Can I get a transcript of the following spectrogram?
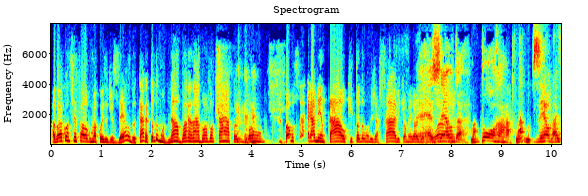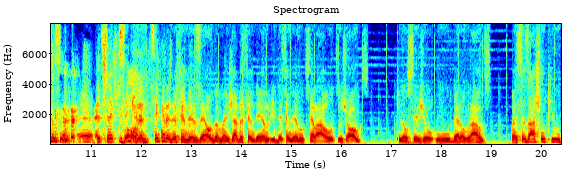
Agora, quando você fala alguma coisa de Zelda, cara, todo mundo, não, bora lá, bora votar, vamos, vamos sacramentar o que todo mundo já sabe, que é o melhor jogo do ano. Porra! Na- Zelda! Mas assim, É, É sem, de sem querer, sem querer defender Zelda, mas já defendendo e defendendo, sei lá, outros jogos que não sejam o Battlegrounds, mas vocês acham que o,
